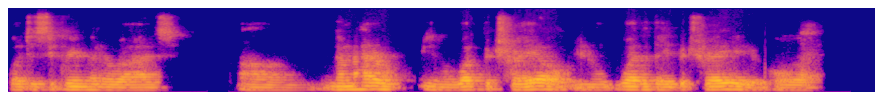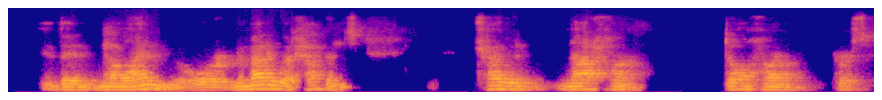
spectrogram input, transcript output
what disagreement arise, um, no matter you know what betrayal, you know whether they betray you or they malign you, or no matter what happens, try to not harm, don't harm a person,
